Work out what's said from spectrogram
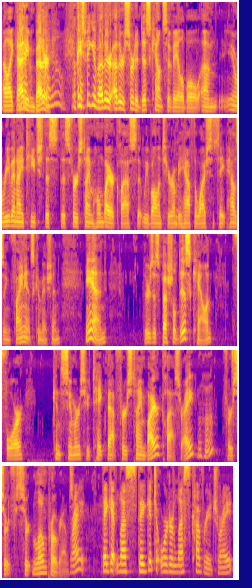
I like that Okay. even better. I know. Okay. Hey, speaking of other other sort of discounts available, um, you know, Reba and I teach this this first time homebuyer class that we volunteer Mm-hmm. on behalf of the Washington State Housing Finance Commission, and there's a special discount for consumers who take that first time buyer class, right? Mm-hmm. For, cer- for certain loan programs, right, they get less. They get to order less coverage, right?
